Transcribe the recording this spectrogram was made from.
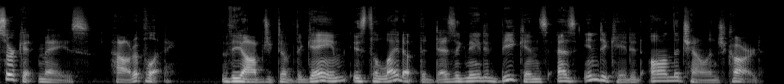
Circuit Maze How to Play. The object of the game is to light up the designated beacons as indicated on the challenge card.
